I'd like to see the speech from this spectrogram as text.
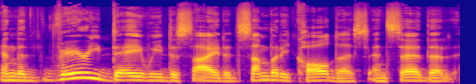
And the very day we decided, somebody called us and said that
